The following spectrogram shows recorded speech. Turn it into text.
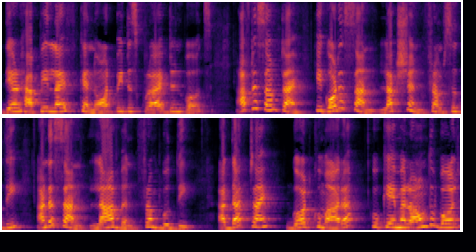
Their happy life cannot be described in words. After some time, he got a son, Lakshan, from Siddhi and a son, Laban, from Buddhi. At that time, God Kumara, who came around the world,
